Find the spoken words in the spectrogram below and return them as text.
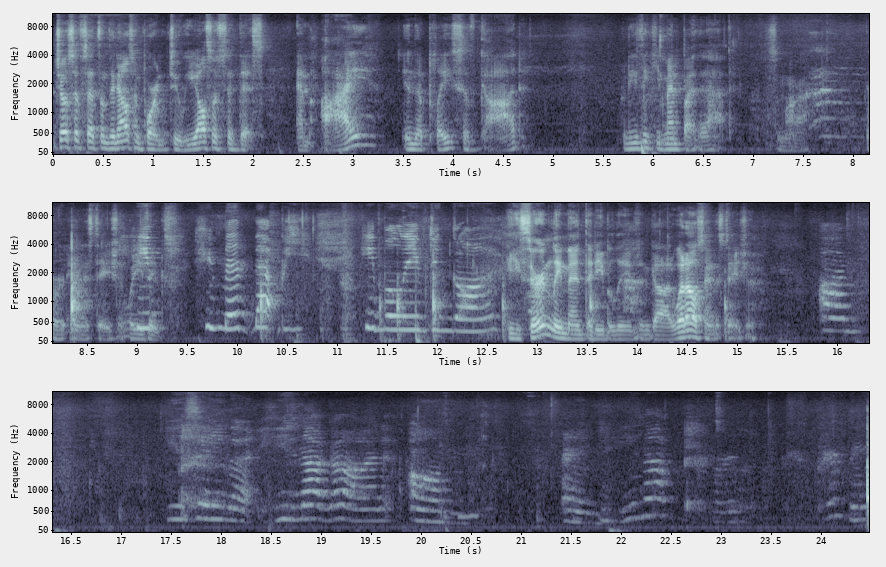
Joseph said something else important too. He also said this: "Am I in the place of God?" What do you think he meant by that, Samara or Anastasia? What do you think? he meant that he, he believed in God. He certainly meant that he believed in God. What else, Anastasia? Um, he's saying that he's not God. Um, and he's not per- perfect.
